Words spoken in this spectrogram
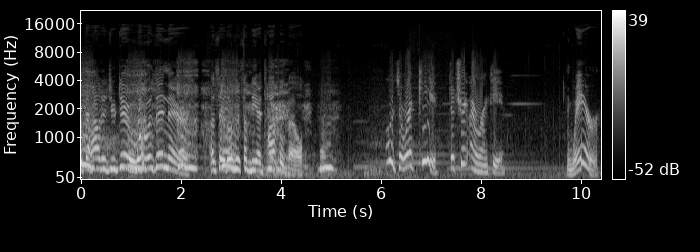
What the hell did you do? What was in there? I'd say those like somebody had Taco Bell. Oh, it's a red key. It's a treatment room key. Where?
